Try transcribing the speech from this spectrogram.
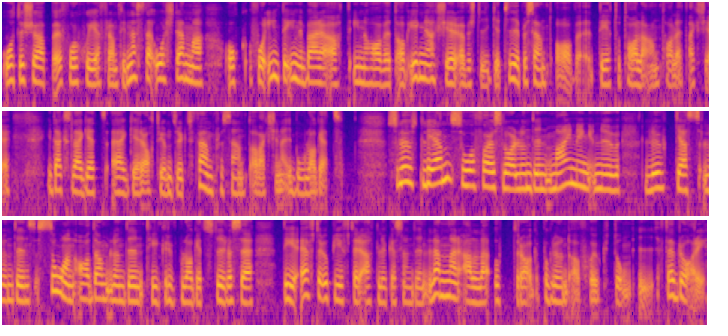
Återköp eh, får ske fram till nästa årsstämma och får inte innebära att innehavet av egna aktier överstiger 10% av eh, det totala antalet aktier. I dagsläget äger Atrium drygt 5% av aktierna i bolaget. Slutligen så föreslår Lundin Mining nu Lukas Lundins son Adam Lundin till gruvbolagets styrelse. Det efter uppgifter att Lukas Lundin lämnar alla uppdrag på grund av sjukdom i februari.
